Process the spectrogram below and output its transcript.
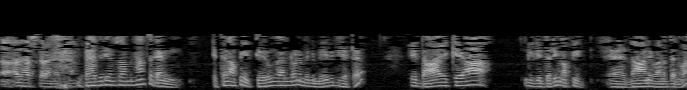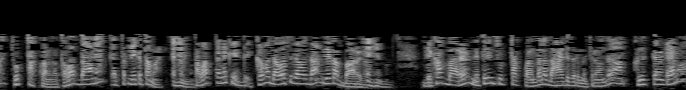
අදහස් කරන්නේ. පැහැදිලිවම ස්වාමීන් වහන්සේ දැන් එතන අපි තේරුම් ගන්න ඕනේ මෙන්න මේ විදිහට ඒ දායකයා ගෙදරින් අපි දානේ වළඳනවා චුට්ටක් වළඳනවා. තවත් දානයක් ඇත්තට මේක තමයි. එහෙම. තවත් තැනක එකම දවසේ දවල් දාන දෙකක් බාර ගන්න. එහෙම. දෙකක් බාර මෙතනින් චුට්ටක් වළඳලා 10ට විතර මෙතන වළඳලා අනිත් තැනට යනවා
